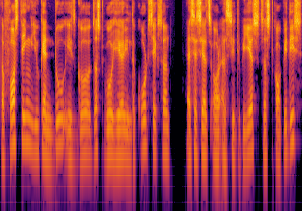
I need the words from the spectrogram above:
The first thing you can do is go just go here in the code section, SSH or HTTPS, just copy this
